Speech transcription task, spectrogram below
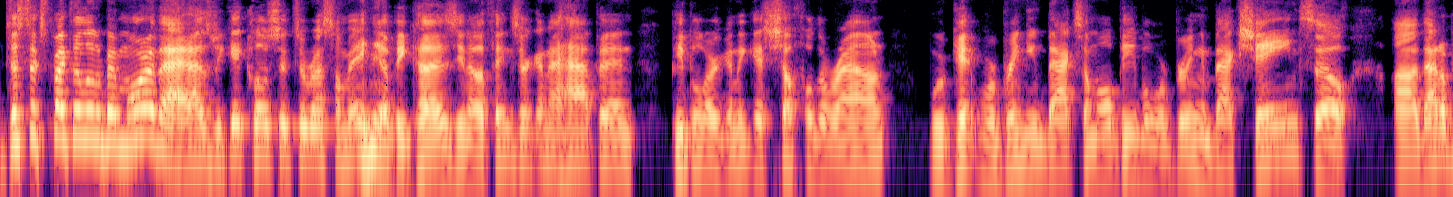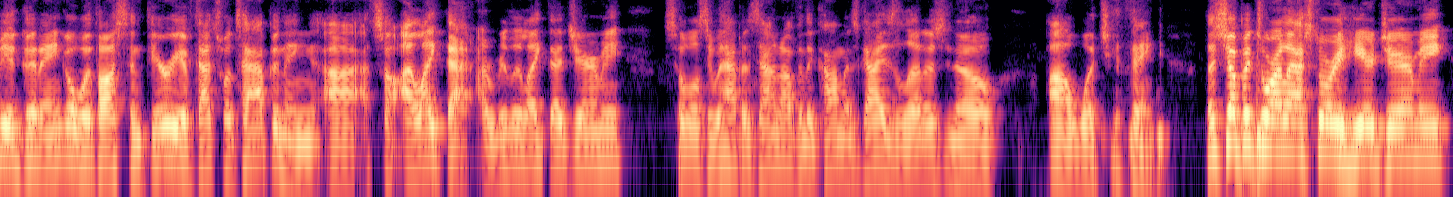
just expect a little bit more of that as we get closer to WrestleMania, because you know things are going to happen. People are going to get shuffled around. We're get we're bringing back some old people. We're bringing back Shane, so. Uh, that'll be a good angle with Austin Theory if that's what's happening. Uh, so I like that. I really like that, Jeremy. So we'll see what happens. Sound off in the comments, guys. Let us know uh, what you think. Let's jump into our last story here, Jeremy.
